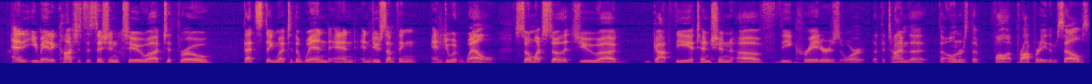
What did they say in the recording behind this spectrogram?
and you made a conscious decision to uh, to throw that stigma to the wind and and do something and do it well. So much so that you uh, got the attention of the creators, or at the time the the owners of the Fallout property themselves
